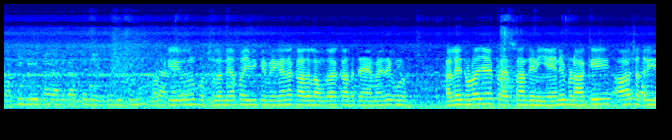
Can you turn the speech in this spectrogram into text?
ਬਾਕੀ ਵੀਰ ਨਾਲ ਗੱਲ ਕਰਕੇ ਦੇਖਦੇ ਹਾਂ ਕਿ ਨਾ ਬਾਕੀ ਉਹਨੂੰ ਪੁੱਛ ਲੈਂਦੇ ਆ ਭਾਈ ਵੀ ਕਿਵੇਂ ਕਹਿੰਦਾ ਕਦ ਲਾਉਂਦਾ ਕਦ ਟਾਈਮ ਹੈ ਇਹਦੇ ਕੋਲ। ਹਲੇ ਥੋੜਾ ਜਿਹਾ ਪ੍ਰੈਸਾਂ ਦੇਣੀਆਂ ਇਹਨੇ ਬਣਾ ਕੇ ਆਹ ਛਤਰੀ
